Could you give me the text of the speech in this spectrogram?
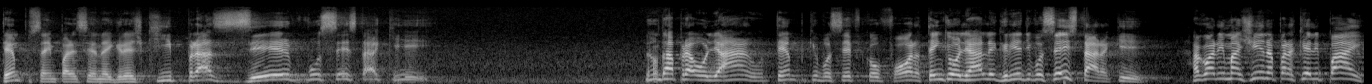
tempo sem aparecer na igreja, que prazer você estar aqui. Não dá para olhar o tempo que você ficou fora, tem que olhar a alegria de você estar aqui. Agora imagina para aquele pai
